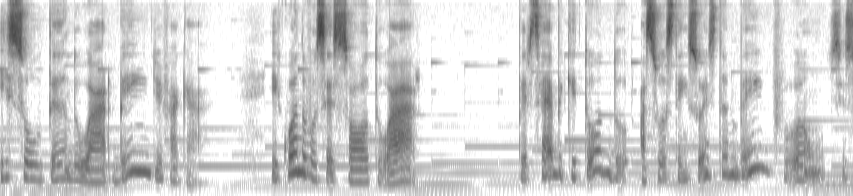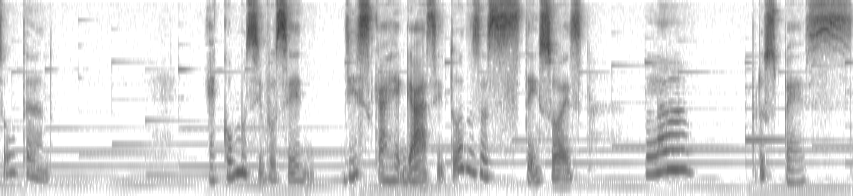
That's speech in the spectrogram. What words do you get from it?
e soltando o ar bem devagar. E quando você solta o ar, percebe que todas as suas tensões também vão se soltando. É como se você descarregasse todas as tensões lá para os pés.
